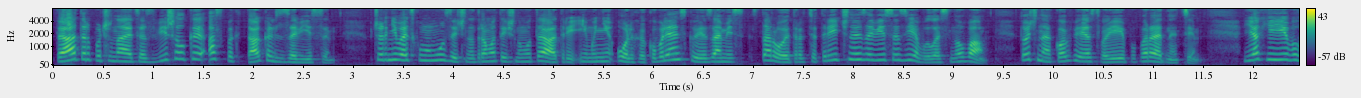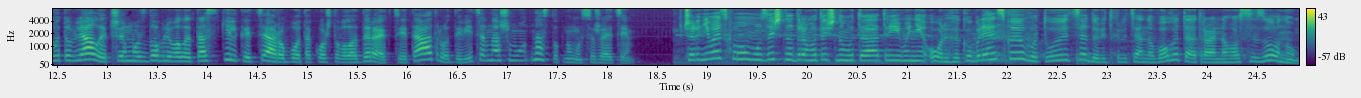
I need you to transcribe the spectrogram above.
Театр починається з вішалки, а спектакль з завіси. В Чернівецькому музично-драматичному театрі імені Ольги Кобилянської замість старої 30-річної завіси з'явилась нова, точна копія своєї попередниці. Як її виготовляли, чим оздоблювали та скільки ця робота коштувала дирекції театру, дивіться в нашому наступному сюжеті. В Чернівецькому музично-драматичному театрі імені Ольги Кобилянської готуються до відкриття нового театрального сезону.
